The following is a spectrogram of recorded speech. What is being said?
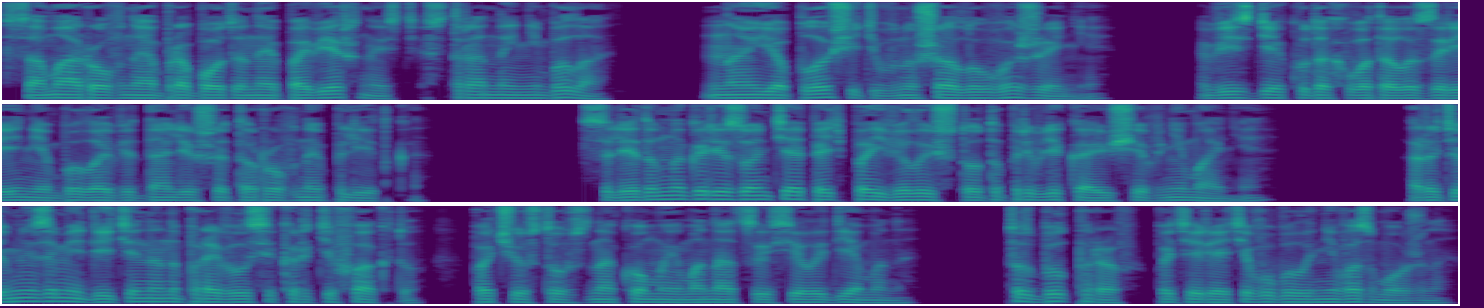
Сама ровная обработанная поверхность странной не была, но ее площадь внушала уважение. Везде, куда хватало зрения, была видна лишь эта ровная плитка. Следом на горизонте опять появилось что-то привлекающее внимание. Артем незамедлительно направился к артефакту, почувствовав знакомые эманации силы демона. Тот был прав, потерять его было невозможно.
